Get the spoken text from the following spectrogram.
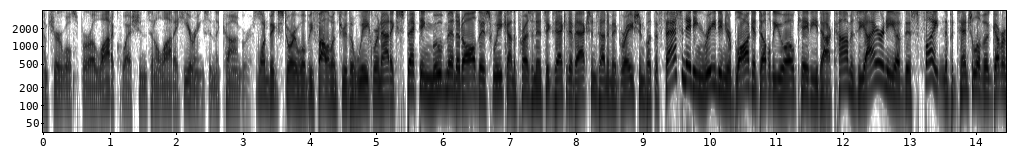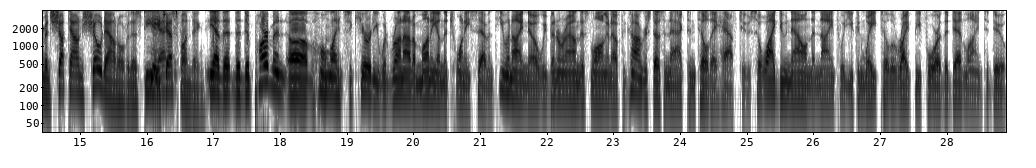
I'm sure it will spur a lot of questions and a lot of hearings in the Congress. One big story we'll be following through the week. We're not expecting movement at all this week on the president's executive actions on immigration, but the fascinating read in your blog at WOKV.com is the irony of this fight and the potential of a government shutdown showdown over this DHS yeah, funding. Yeah, the, the Department of Homeland Security would run out of money on the 27th. You and I know we've been around this long enough. The Congress doesn't act until they have to. So why do now on the 9th what you can wait till the right before the deadline to do?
